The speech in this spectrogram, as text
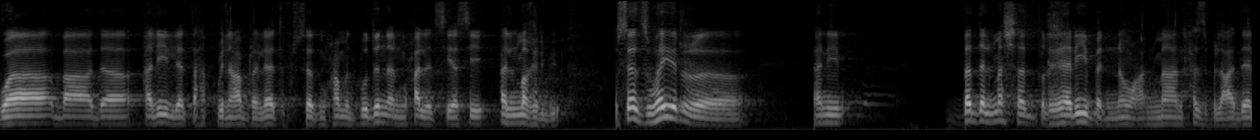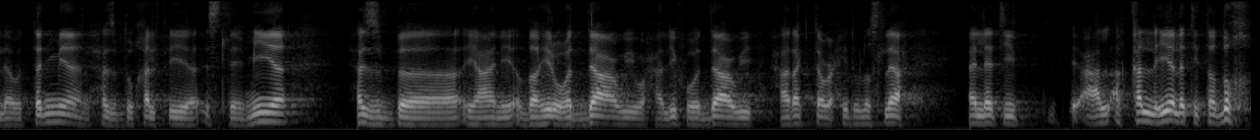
وبعد قليل يلتحق بنا عبر الهاتف الاستاذ محمد بودن المحلل السياسي المغربي. أستاذ زهير يعني بدا المشهد غريبا نوعا ما عن حزب العدالة والتنمية، الحزب ذو خلفية إسلامية، حزب آه، يعني ظهيره الدعوي وحليفه الدعوي حركه توحيد والإصلاح التي على الأقل هي التي تضخ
